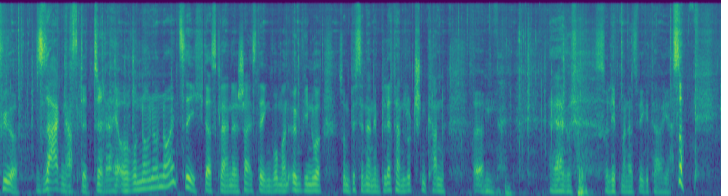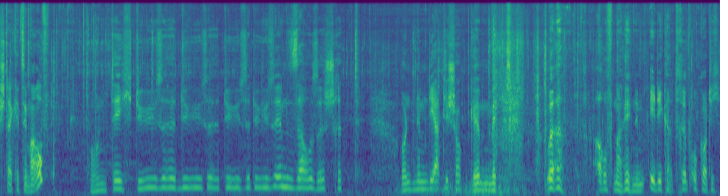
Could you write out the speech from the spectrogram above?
für sagenhafte 3,99 Euro. Das kleine Scheißding, wo man irgendwie nur so ein bisschen an den Blättern lutschen kann. Ähm, ja gut, so lebt man als Vegetarier. So, ich steige jetzt hier mal auf. Und ich düse, düse, düse, düse im Sauseschritt und nimm die Artischocke mit. Uah, Auf meinem Edeka-Trip. Oh Gott, ich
